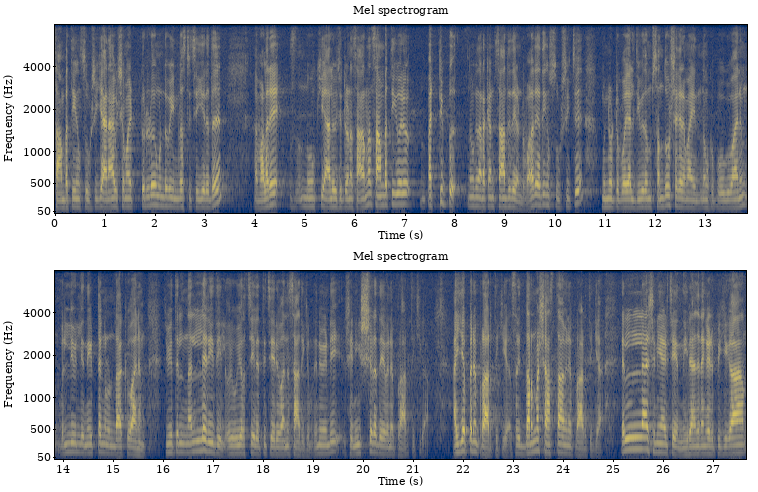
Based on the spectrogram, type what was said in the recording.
സാമ്പത്തികം സൂക്ഷിക്കുക അനാവശ്യമായിട്ടൊരിടവും കൊണ്ടുപോയി ഇൻവെസ്റ്റ് ചെയ്യരുത്. വളരെ നോക്കി ആലോചിച്ചിട്ട് വേണം സാധാരണ സാമ്പത്തിക ഒരു പറ്റിപ്പ് നമുക്ക് നടക്കാൻ സാധ്യതയുണ്ട്. വളരെയധികം സൂക്ഷിച്ച് മുന്നോട്ട് പോയാൽ ജീവിതം സന്തോഷകരമായി നമുക്ക് പോകുവാനും വലിയ വലിയ നേട്ടങ്ങൾ ഉണ്ടാക്കുവാനും ജീവിതത്തിൽ നല്ല രീതിയിൽ ഒരു ഉയർച്ചയിൽ എത്തിച്ചേരുവാനും സാധിക്കും. ഇതിനുവേണ്ടി ശനീശ്വര ദേവനെ പ്രാർത്ഥിക്കുക അയ്യപ്പനെ പ്രാർത്ഥിക്കുക ശ്രീ ധർമ്മശാസ്താവിനെ പ്രാർത്ഥിക്കുക. എല്ലാ ശനിയാഴ്ചയും നീരാഞ്ജനം കഴിപ്പിക്കുക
